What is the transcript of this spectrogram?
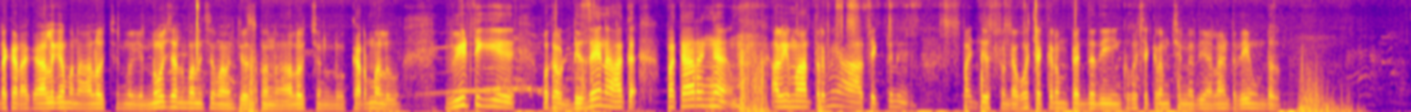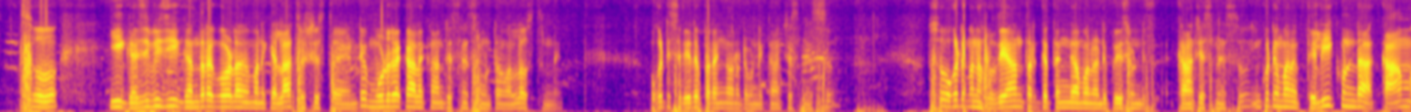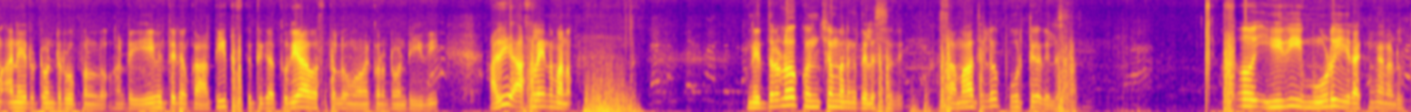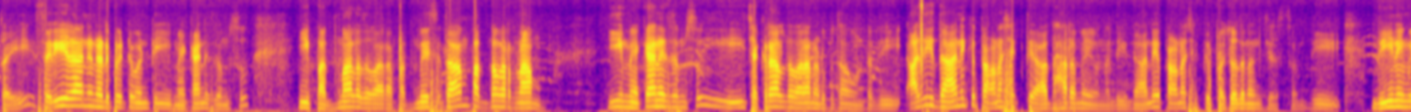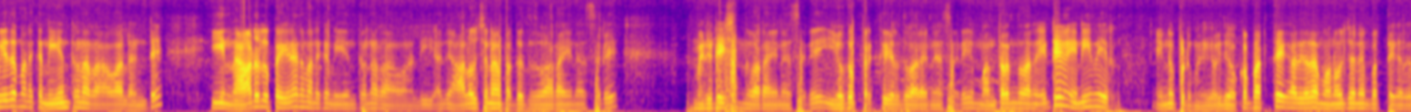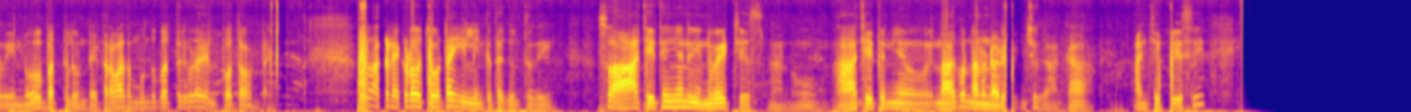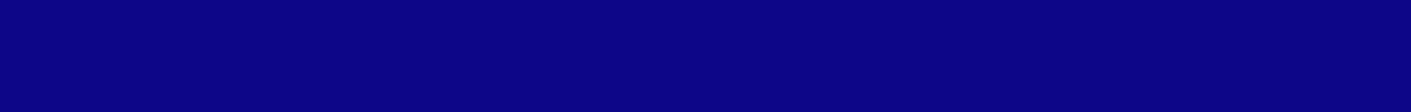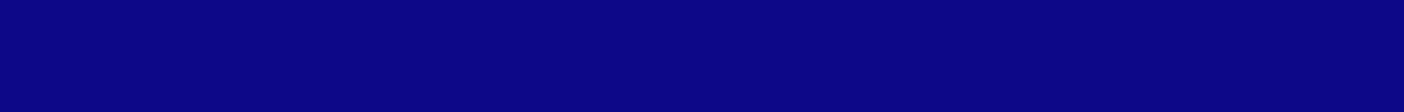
రకరకాలుగా మన ఆలోచనలు ఎన్నో జన్మల నుంచి మనం చేసుకున్న ఆలోచనలు కర్మలు వీటికి ఒక డిజైన్ ఆక ప్రకారంగా అవి మాత్రమే ఆ శక్తిని పనిచేస్తుంటాయి. ఒక చక్రం పెద్దది ఇంకొక చక్రం చిన్నది అలాంటిది ఉండదు. సో ఈ గజిబిజి గందరగోళం మనకి ఎలా సృష్టిస్తాయంటే మూడు రకాల కాన్షియస్నెస్ ఉండటం వల్ల వస్తున్నాయి. ఒకటి శరీరపరంగా ఉన్నటువంటి కాన్షియస్నెస్ సో ఒకటి మన హృదయాంతర్గతంగా మనం నడిపేటువంటి కాన్షియస్నెస్ ఇంకోటి మనకు తెలియకుండా కామ్ అనేటటువంటి రూపంలో అంటే ఏమి తెలియ ఒక అతీత స్థితిగా తుర్యావస్థలో మనకు ఉన్నటువంటి ఇది అది అసలైన మనం. నిద్రలో కొంచెం మనకు తెలుస్తుంది సమాధిలో పూర్తిగా తెలుస్తుంది. సో ఇవి మూడు ఈ రకంగా నడుపుతాయి. శరీరాన్ని నడిపేటువంటి ఈ మెకానిజమ్స్ ఈ పద్మాల ద్వారా పద్మేసితాం పద్మవర్ణాం ఈ మెకానిజమ్స్ ఈ చక్రాల ద్వారా నడుపుతూ ఉంటుంది. అది దానికి ప్రాణశక్తి ఆధారమై ఉన్నది. దానే ప్రాణశక్తి ప్రచోదనం చేస్తుంది. దీని మీద మనకు నియంత్రణ రావాలంటే ఈ నాడులపైన మనకు నియంత్రణ రావాలి. అది ఆలోచన పద్ధతి ద్వారా అయినా సరే మెడిటేషన్ ద్వారా అయినా సరే యోగ ప్రక్రియల ద్వారా అయినా సరే మంత్రం ద్వారా ఎటే ఎనీవేర్ ఎన్నప్పుడు మరి? ఇది ఒక భర్తే కాదు కదా మనోజ్ అనే భర్తే కాదు కదా ఎన్నో భర్తలు ఉంటాయి. తర్వాత ముందు భర్తలు కూడా వెళ్ళిపోతూ ఉంటాయి. సో అక్కడ ఎక్కడో చోట ఈ లింక్ తగులుతుంది. సో ఆ చైతన్యాన్ని ఇన్వైట్ చేస్తున్నాను. ఆ చైతన్యం నాకు నన్ను నడిపించుగాక అని చెప్పేసి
